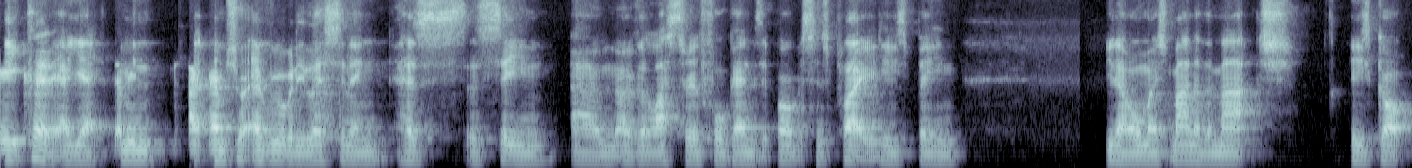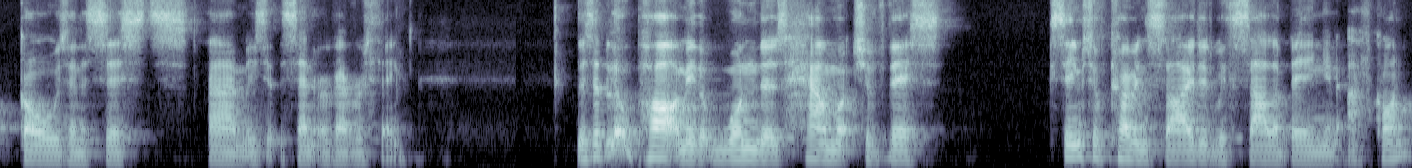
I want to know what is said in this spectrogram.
he clearly, uh, yeah. I mean, I, am sure everybody listening has has seen um, over the last three or four games that Robertson's played. He's been, you know, almost man of the match. He's got goals and assists. Um, he's at the center of everything there's a little part of me that wonders how much of this seems to have coincided with Salah being in AFCON.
